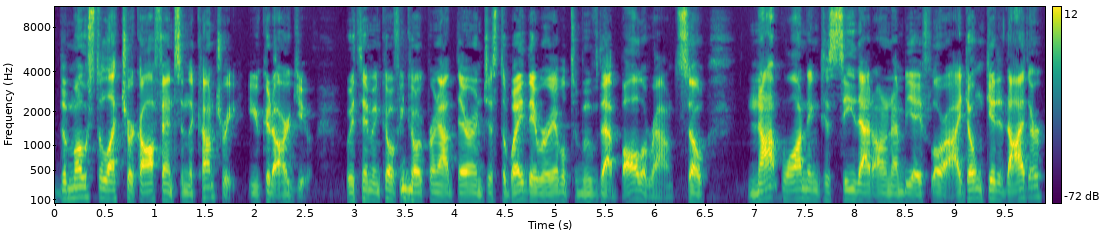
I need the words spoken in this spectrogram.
the most electric offense in the country. You could argue with him and Kofi mm-hmm. Cockburn out there and just the way they were able to move that ball around. So, not wanting to see that on an NBA floor, I don't get it either.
